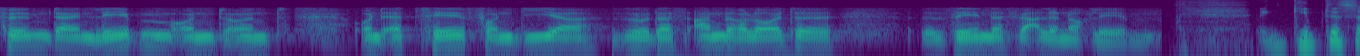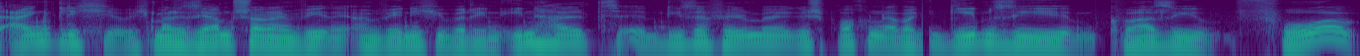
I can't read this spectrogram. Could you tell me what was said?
film dein Leben und, und, und erzähl von dir, so dass andere Leute sehen, dass wir alle noch leben. Gibt es eigentlich, ich meine, Sie haben schon ein wenig, ein wenig über den Inhalt dieser Filme gesprochen, aber geben Sie quasi vor,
